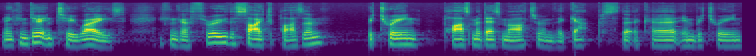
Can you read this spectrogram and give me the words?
And you can do it in two ways. You can go through the cytoplasm between plasmodesmata, remember the gaps that occur in between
